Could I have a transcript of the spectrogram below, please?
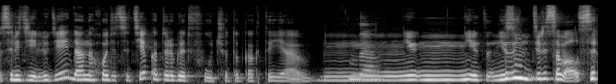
среди людей, да, находятся те, которые говорят, фу, что-то как-то я да. не, не, не заинтересовался.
